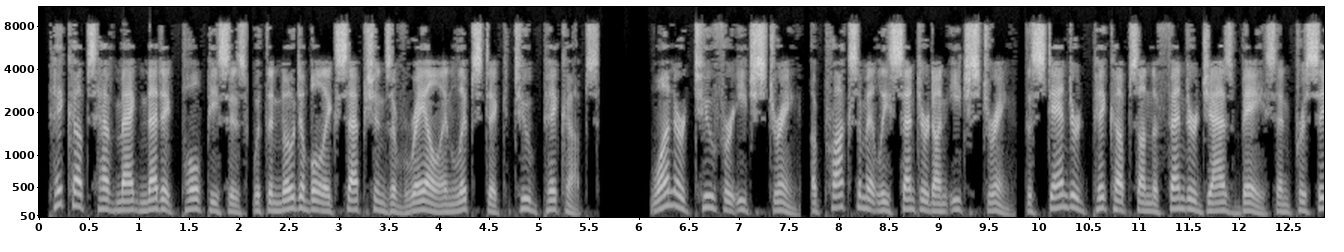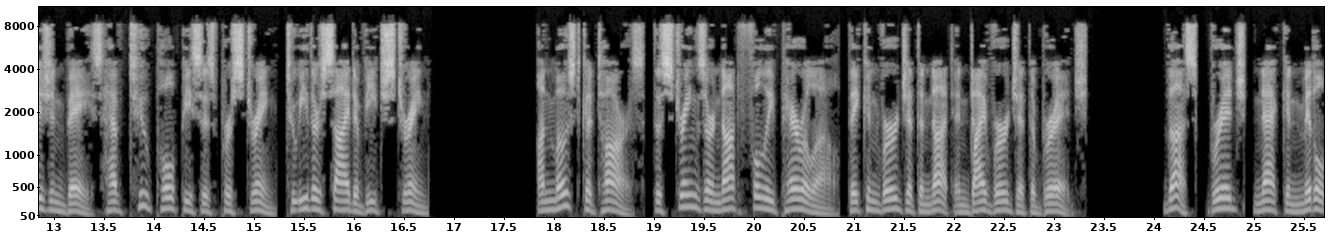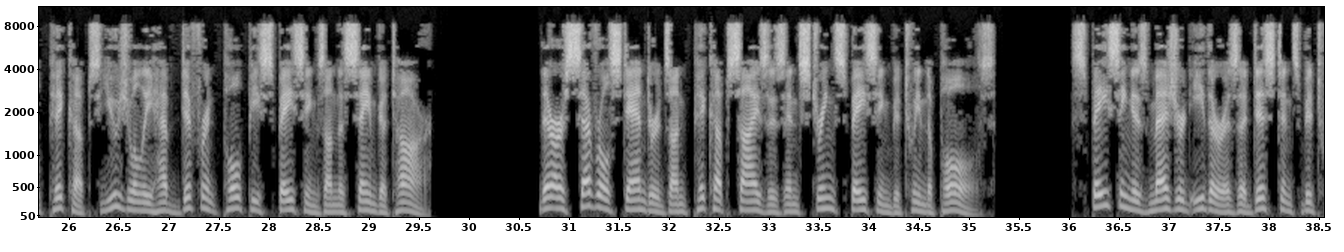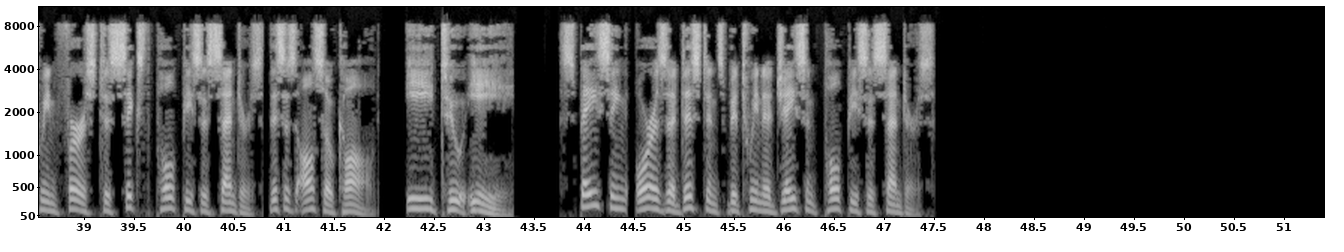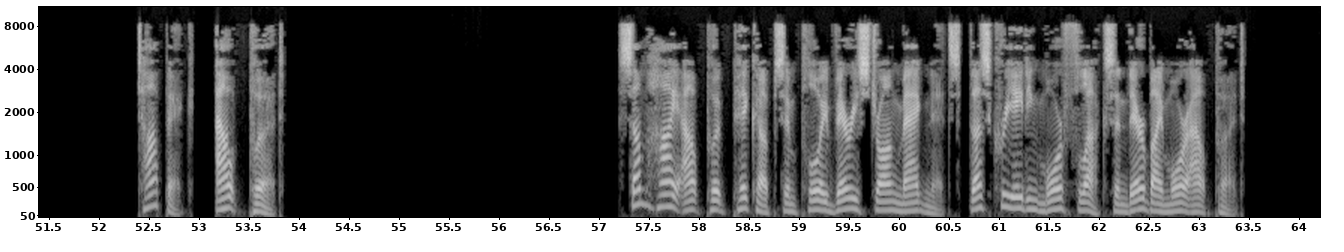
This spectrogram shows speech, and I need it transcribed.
Pickups have magnetic polepieces with the notable exceptions of rail and lipstick tube pickups, one or two for each string, approximately centered on each string. The standard pickups on the Fender Jazz bass and Precision bass have two polepieces per string, to either side of each string. On most guitars, the strings are not fully parallel, they converge at the nut and diverge at the bridge. Thus, bridge, neck and middle pickups usually have different polepiece spacings on the same guitar. There are several standards on pickup sizes and string spacing between the poles. Spacing is measured either as a distance between first to sixth polepieces centers this is also called E to E spacing, or as a distance between adjacent polepieces centers. Output Some high-output pickups employ very strong magnets, thus creating more flux and thereby more output.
